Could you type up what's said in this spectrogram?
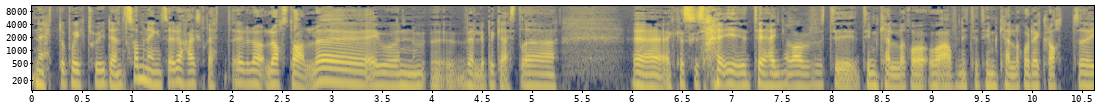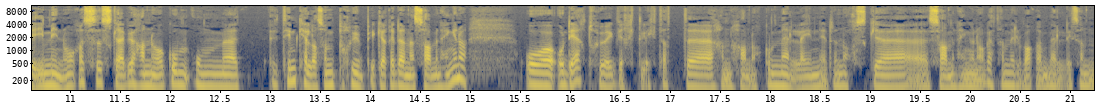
Nettopp, og jeg tror i den sammenhengen så er det helt rett. Lars Dale er jo en veldig begeistra eh, hva skal jeg si, tilhenger av Tim Keller og, og arven etter Tim Keller. Og det er klart, eh, i minneordet så skrev jo han òg om, om, eh, Tim Keller som brubygger i denne sammenhengen. Og, og der tror jeg virkelig at uh, han har noe å melde inn i den norske sammenhengen òg. At han vil være veldig sånn,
